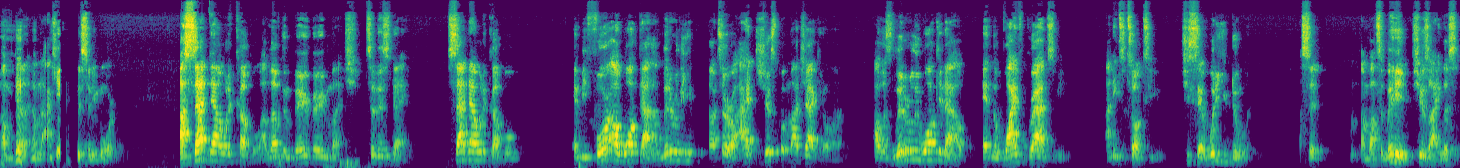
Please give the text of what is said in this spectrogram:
I'm done. I'm not, I can't do this anymore. I sat down with a couple. I love them very, very much to this day. Sat down with a couple, and before I walked out, I literally, uh, Arturo, I had just put my jacket on. I was literally walking out, and the wife grabs me. I need to talk to you. She said, What are you doing? I said, I'm about to leave. She was like, listen,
